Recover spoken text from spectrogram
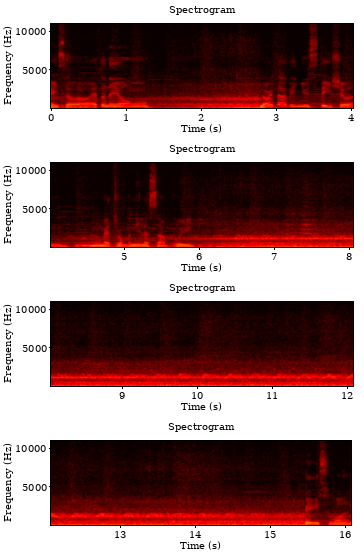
Okay, so ito na yung North Avenue Station, mm, Metro Manila Subway. Phase 1.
